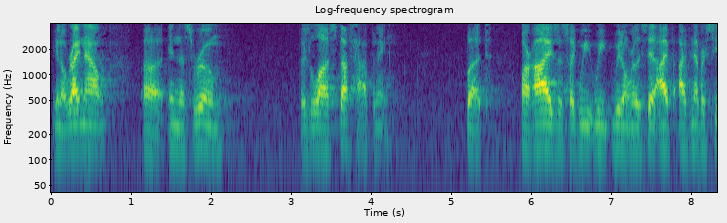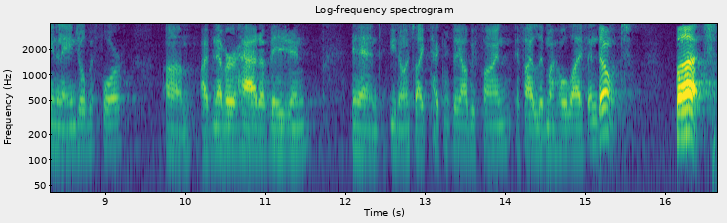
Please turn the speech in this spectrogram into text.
You know, right now uh, in this room, there's a lot of stuff happening. But our eyes, it's like we, we, we don't really see it. I've, I've never seen an angel before. Um, I've never had a vision. And, you know, it's like technically I'll be fine if I live my whole life and don't. But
